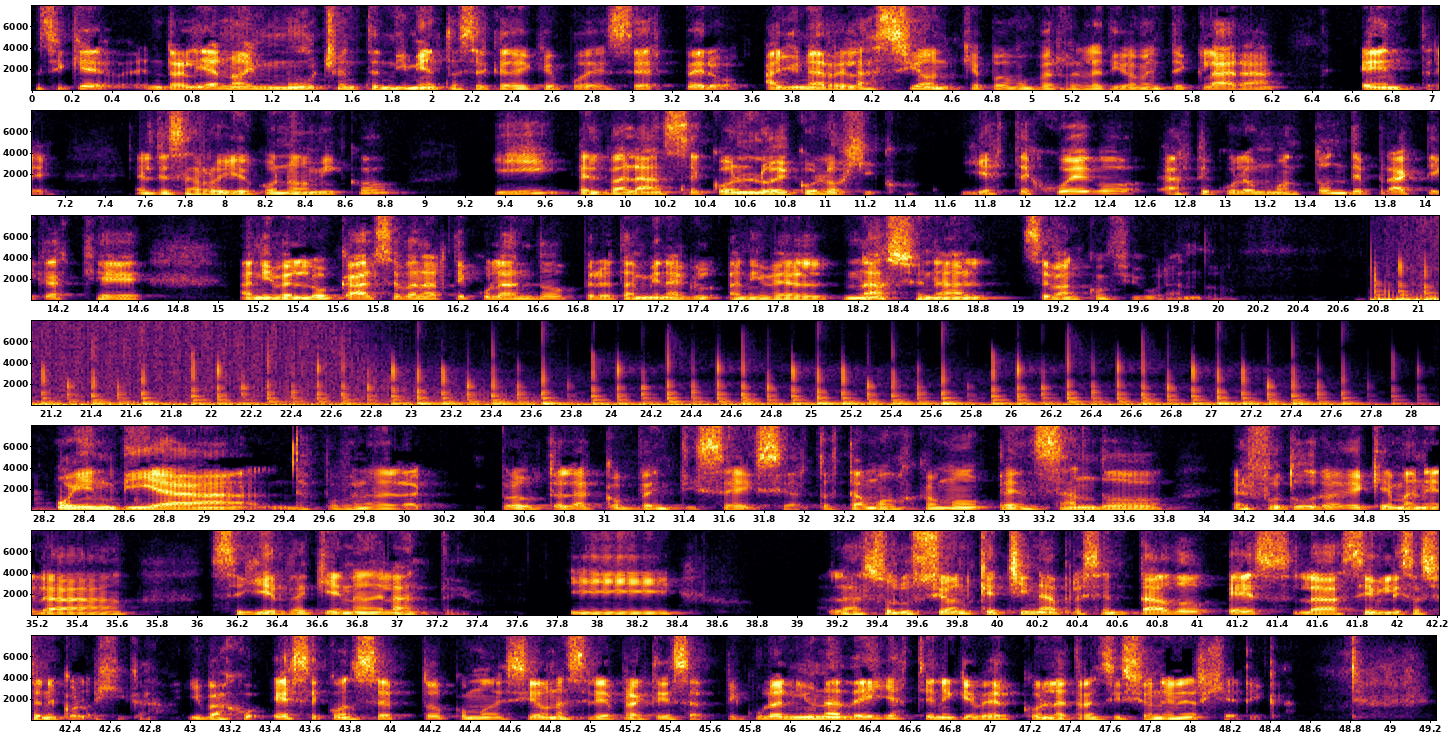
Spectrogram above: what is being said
Así que en realidad no hay mucho entendimiento acerca de qué puede ser, pero hay una relación que podemos ver relativamente clara entre el desarrollo económico y el balance con lo ecológico. Y este juego articula un montón de prácticas que a nivel local se van articulando, pero también a, nivel nacional se van configurando. Hoy en día, después bueno, del producto de la COP26, ¿cierto? Estamos como pensando el futuro, de qué manera seguir de aquí en adelante. Y la solución que China ha presentado es la civilización ecológica. Y bajo ese concepto, como decía, una serie de prácticas se articulan y una de ellas tiene que ver con la transición energética.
